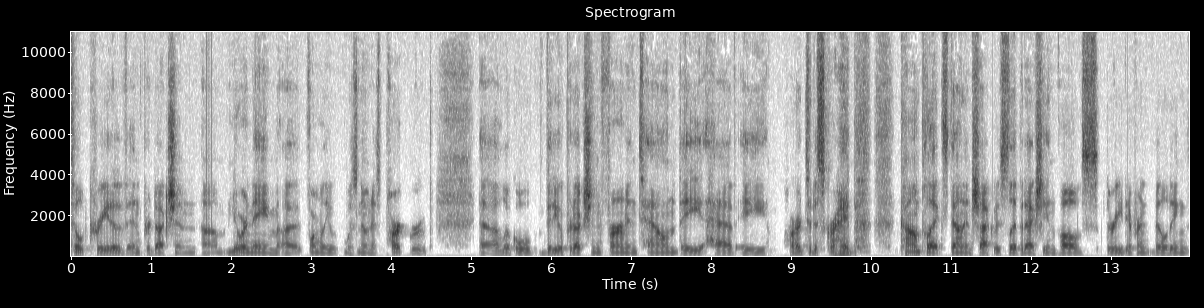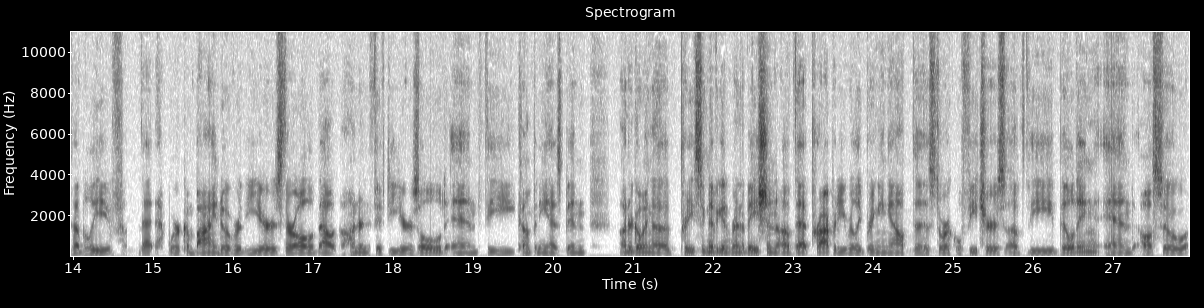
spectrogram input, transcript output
Tilt Creative and Production, um, newer name, uh, formerly was known as Park Group, a local video production firm in town. They have a hard to describe complex down in Shockoe Slip. It actually involves three different buildings, I believe, that were combined over the years. They're all about 150 years old, and the company has been undergoing a pretty significant renovation of that property, really bringing out the historical features of the building and also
